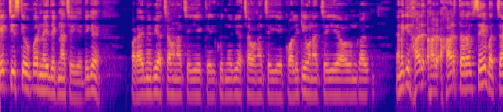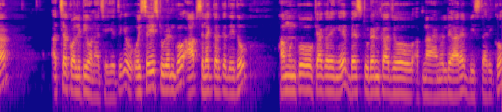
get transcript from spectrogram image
एक चीज़ के ऊपर नहीं देखना चाहिए ठीक है? पढ़ाई में भी अच्छा होना चाहिए खेल कूद में भी अच्छा होना चाहिए क्वालिटी होना चाहिए और उनका यानी कि हर हर हर तरफ़ से बच्चा अच्छा क्वालिटी होना चाहिए ठीक है? वैसे ही स्टूडेंट को आप सेलेक्ट करके दे दो। हम उनको क्या करेंगे? बेस्ट स्टूडेंट का जो अपना एनुअल डे आ रहा है बीस तारीख को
